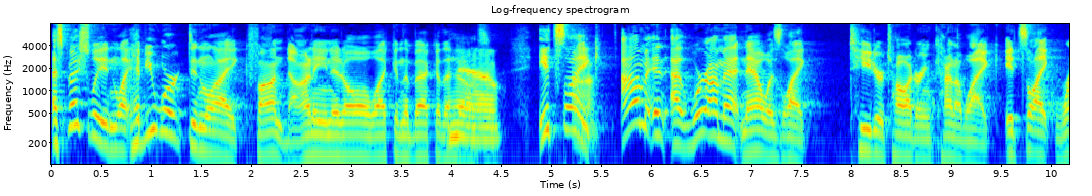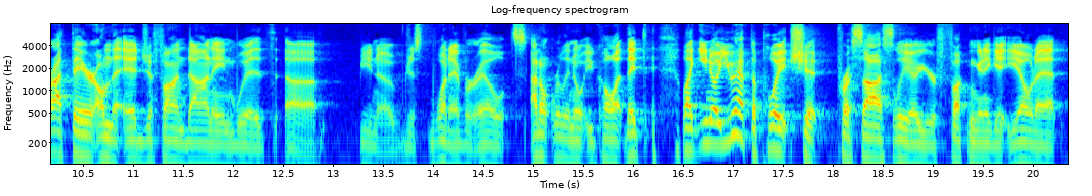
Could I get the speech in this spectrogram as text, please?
especially in like, have you worked in like fine dining at all, like in the back of the house? No. It's like I'm in, where I'm at now is like teeter tottering, kind of like it's like right there on the edge of fine dining with. uh you know, just whatever else. I don't really know what you call it. They t- like, you know, you have to plate shit precisely, or you're fucking gonna get yelled at.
